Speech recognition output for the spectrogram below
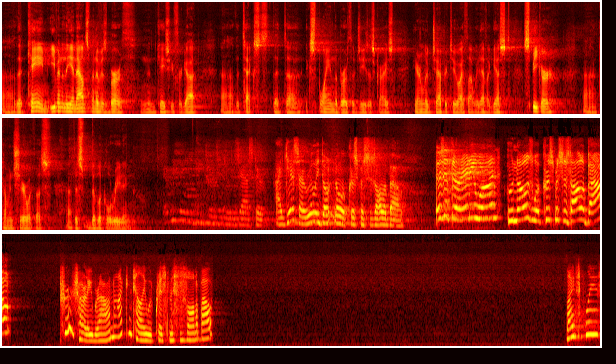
uh, that came even in the announcement of his birth. And in case you forgot, uh, the texts that uh, explain the birth of Jesus Christ here in Luke chapter 2, I thought we'd have a guest speaker uh, come and share with us uh, this biblical reading. Everything I do turns into disaster. I guess I really don't know what Christmas is all about. Isn't there anyone who knows what Christmas is all about? Sure, Charlie Brown. I can tell you what Christmas is all about. Lights, please.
